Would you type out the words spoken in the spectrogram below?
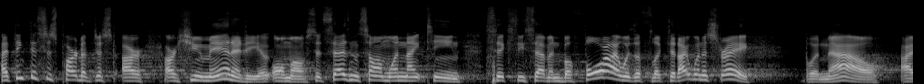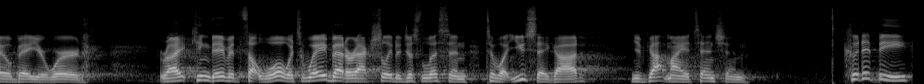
I think this is part of just our, our humanity almost. It says in Psalm 119, 67, Before I was afflicted, I went astray, but now I obey your word. Right? King David thought, Whoa, it's way better actually to just listen to what you say, God. You've got my attention. Could it be,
